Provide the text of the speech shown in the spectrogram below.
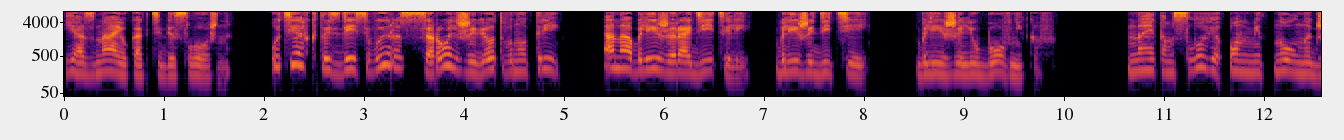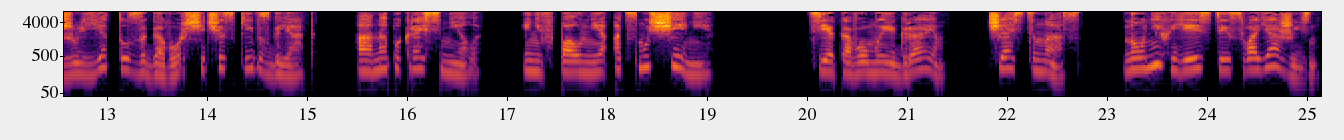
«Я знаю, как тебе сложно. У тех, кто здесь вырос, роль живет внутри. Она ближе родителей, ближе детей, ближе любовников». На этом слове он метнул на Джульетту заговорщический взгляд, а она покраснела, и не вполне от смущения. Те, кого мы играем, — часть нас, но у них есть и своя жизнь.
